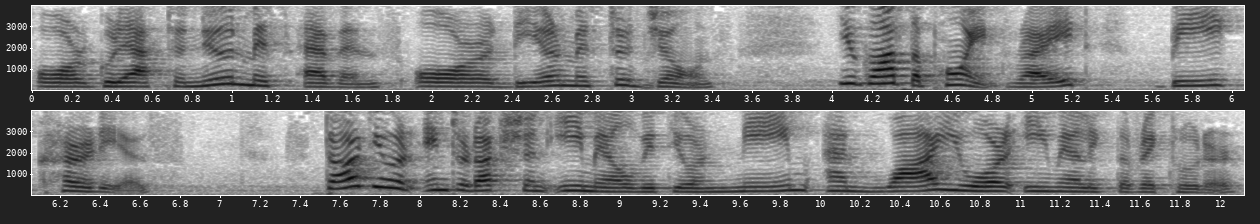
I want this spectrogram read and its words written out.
or Good afternoon, Miss Evans, or Dear Mr. Jones. You got the point, right? Be courteous. Start your introduction email with your name and why you are emailing the recruiter.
